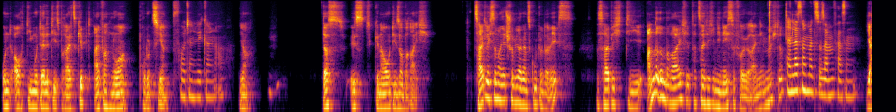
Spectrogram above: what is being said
und auch die Modelle, die es bereits gibt, einfach nur produzieren. Fortentwickeln auch. Ja. Das ist genau dieser Bereich. Zeitlich sind wir jetzt schon wieder ganz gut unterwegs, weshalb ich die anderen Bereiche tatsächlich in die nächste Folge reinnehmen möchte. Dann lass noch mal zusammenfassen. Ja,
